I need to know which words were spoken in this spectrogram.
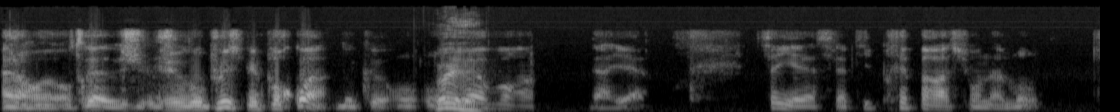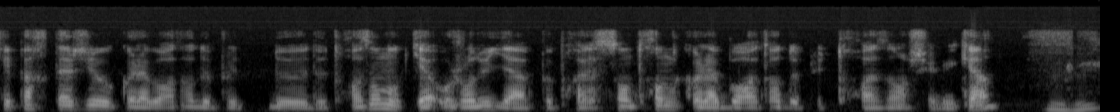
Alors en tout cas, je, je, vaux plus, mais pourquoi? Donc on, on peut avoir un derrière Ça, c'est la petite préparation en amont qui est partagée aux collaborateurs de plus de, de 3 ans. Donc aujourd'hui, il y a à peu près 130 collaborateurs de plus de 3 ans chez Lucas. Mhm.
